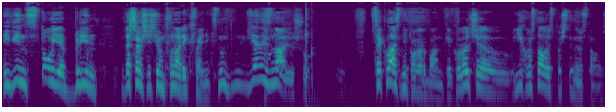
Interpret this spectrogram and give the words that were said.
І він стоїть, блін, дешевше, ніж фонарик Фенікс. Ну я не знаю що. Це класні павербанки. Коротше, їх осталось почти не осталось.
